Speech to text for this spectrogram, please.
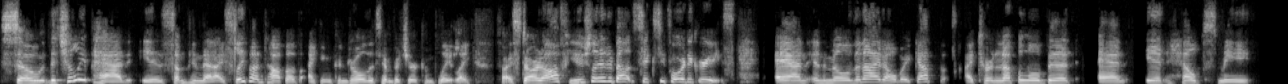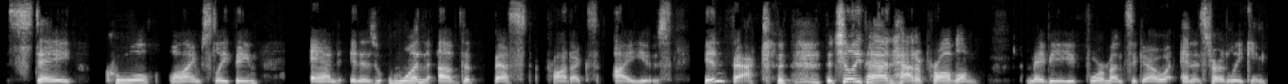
So the chili pad is something that I sleep on top of. I can control the temperature completely. So I start off usually at about 64 degrees, and in the middle of the night I'll wake up. I turn it up a little bit, and it helps me stay cool while I'm sleeping, and it is one of the best products I use. In fact, the chili pad had a problem maybe four months ago and it started leaking.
